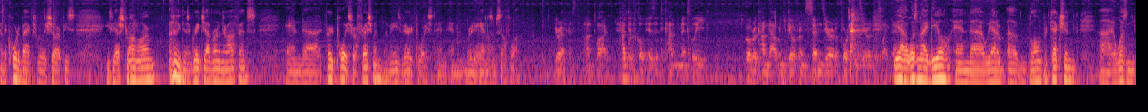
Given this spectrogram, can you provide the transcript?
and the quarterback's really sharp. He's he's got a strong arm. he does a great job running their offense and uh, very poised for a freshman. I mean, he's very poised and, and really handles himself well. You referenced the punt block. How difficult is it to kind of mentally overcome that when you go from 7-0 to 14-0 just like that? Yeah, that wasn't ideal, and uh, we had a, a blown protection. Uh, it wasn't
